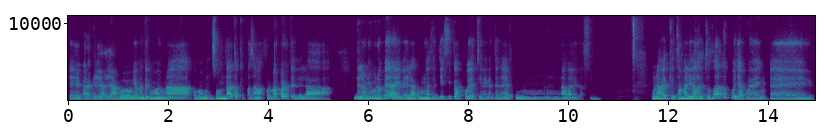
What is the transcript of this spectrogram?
eh, para que haya, pues obviamente como, es una, como son datos que pasan a formar parte de la, de la Unión Europea y de la comunidad científica, pues tiene que tener una validación. Una vez que están validados estos datos, pues ya pueden eh,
